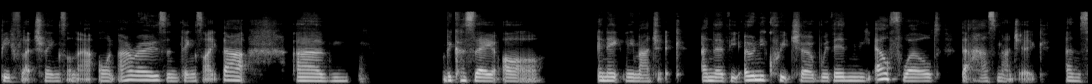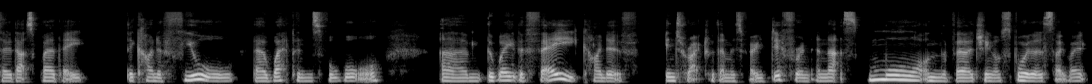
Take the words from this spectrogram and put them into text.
be fletchlings on on arrows and things like that um, because they are innately magic and they're the only creature within the elf world that has magic. And so that's where they they kind of fuel their weapons for war. Um, the way the fae kind of interact with them is very different and that's more on the verging of spoilers so i won't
